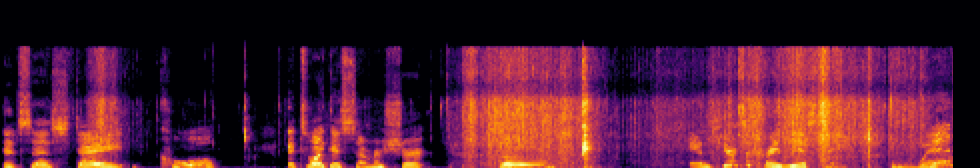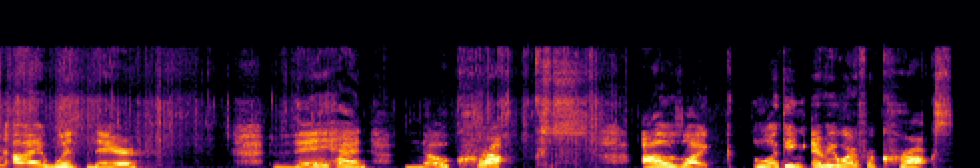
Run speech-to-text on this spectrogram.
It says stay cool. It's like a summer shirt. So, and here's the craziest thing. When I went there, they had no Crocs. I was like looking everywhere for Crocs,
